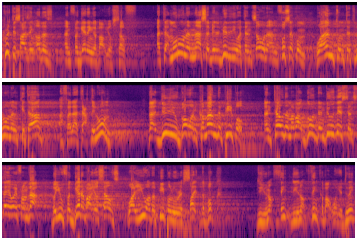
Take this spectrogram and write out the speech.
criticizing others and forgetting about yourself. أتأمرون الناس بالبر وتنسون أنفسكم وأنتم تتلون الكتاب أفلا تعقلون That do you go and command the people and tell them about good and do this and stay away from that but you forget about yourselves while you are the people who recite the book Do you not think? Do you not think about what you're doing?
